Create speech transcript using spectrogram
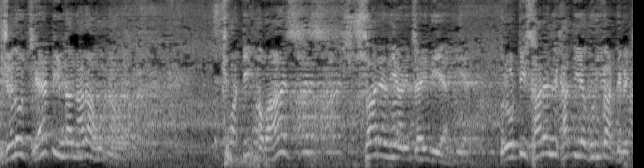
ਜਦੋਂ ਜੈ ਭੀਮ ਦਾ ਨਾਰਾ ਹੋਗਾ ਤੁਹਾਡੀ ਆਵਾਜ਼ ਸਾਰਿਆਂ ਦੀ ਆਣੀ ਚਾਹੀਦੀ ਹੈ ਰੋਟੀ ਸਾਰਿਆਂ ਨੇ ਖਾਧੀ ਹੈ ਗੁਰੂ ਘਰ ਦੇ ਵਿੱਚ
